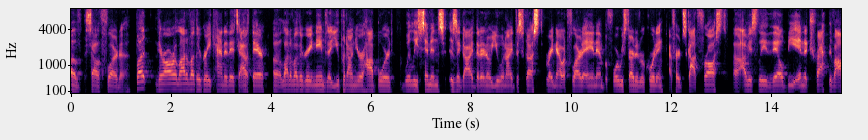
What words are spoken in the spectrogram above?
of South Florida. But there are a lot of other great candidates out there, uh, a lot of other great names that you put on your hot board. Willie Simmons is a guy that I know you and I discussed right now at Florida A&M before we started recording. I've heard Scott Frost. Uh, obviously they'll be an attractive option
